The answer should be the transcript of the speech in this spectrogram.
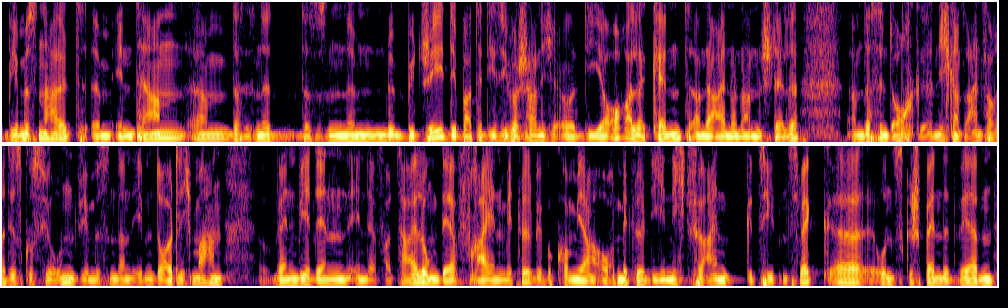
wir müssen halt ähm, intern, ähm, das ist eine, das ist eine, eine Budgetdebatte, die Sie wahrscheinlich, äh, die ihr auch alle kennt an der einen oder anderen Stelle. Ähm, das sind auch nicht ganz einfache Diskussionen. Wir müssen dann eben deutlich machen, wenn wir denn in der Verteilung der freien Mittel, wir bekommen ja auch Mittel, die nicht für einen gezielten Zweck äh, uns gespendet werden,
